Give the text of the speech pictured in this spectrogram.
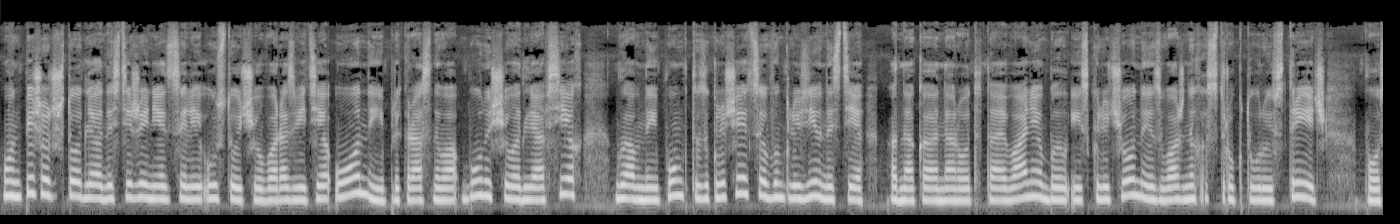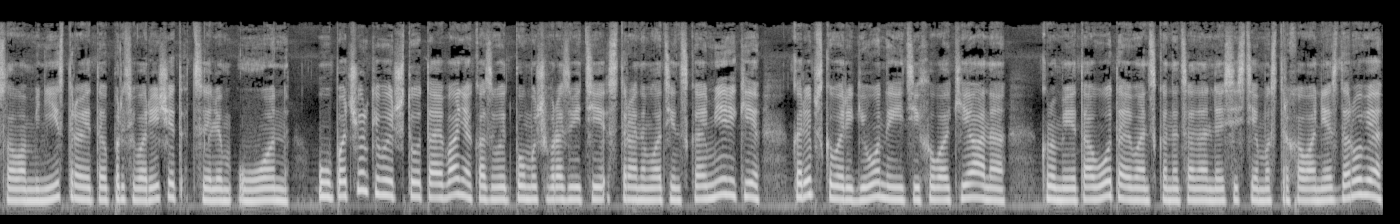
Он пишет, что для достижения целей устойчивого развития ООН и прекрасного будущего для всех главный пункт заключается в инклюзивности. Однако народ Тайваня был исключен из важных структур и встреч. По словам министра, это противоречит целям ООН. УУ подчеркивает, что Тайвань оказывает помощь в развитии странам Латинской Америки, Карибского региона и Тихого океана – Кроме того, тайваньская национальная система страхования здоровья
